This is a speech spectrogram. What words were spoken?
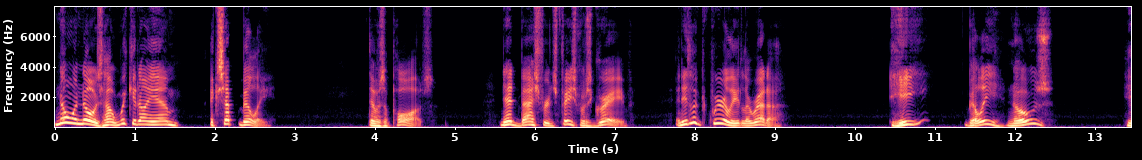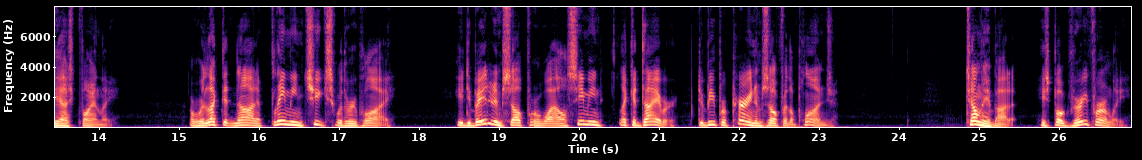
No one knows how wicked I am except Billy. There was a pause. Ned Bashford's face was grave, and he looked queerly at Loretta. He, Billy, knows? he asked finally. A reluctant nod and flaming cheeks were the reply. He debated himself for a while, seeming like a diver to be preparing himself for the plunge. Tell me about it. He spoke very firmly.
